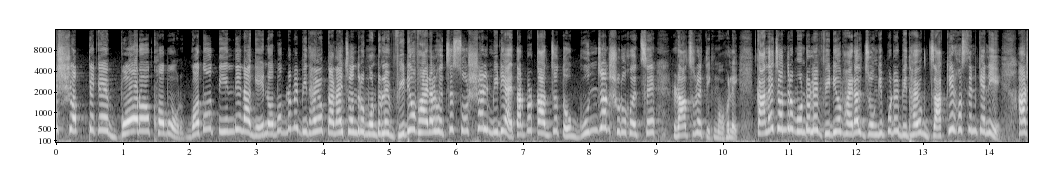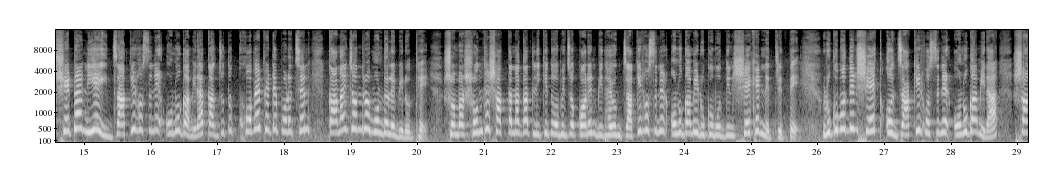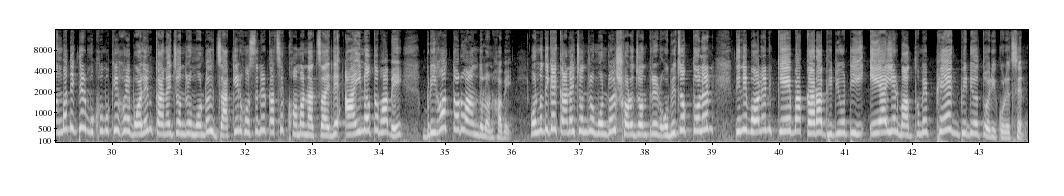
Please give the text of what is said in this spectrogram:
দিনের সব থেকে বড় খবর। গত তিন দিন আগে নবগ্রামে বিধায়ক কানাইচন্দ্র মণ্ডলের ভিডিও ভাইরাল হয়েছে সোশ্যাল মিডিয়ায়। তারপর কার্যত গুঞ্জন শুরু হয়েছে রাজনৈতিক মহলে। কানাইচন্দ্র মণ্ডলের ভিডিও ভাইরাল জঙ্গিপুরের বিধায়ক জাকির হোসেনকে নিয়ে। আর সেটা নিয়েই জাকির হোসেনের অনুগামীরা কার্যত ক্ষোভে ফেটে পড়েছেন কানাইচন্দ্র মণ্ডলের বিরুদ্ধে। সোমবার সন্ধে সাতটা নাগাদ লিখিত অভিযোগ করেন বিধায়ক জাকির হোসেনের অনুগামী রুকুমুদ্দিন শেখের নেতৃত্বে। রুকুমুদ্দিন শেখ ও জাকির হোসেনের অনুগামীরা সাংবাদিকদের মুখোমুখি হয়ে বলেন, কানাইচন্দ্র মণ্ডল জাকির হোসেনের কাছে ক্ষমা না চাইলে আইনতভাবে বৃহত্তর আন্দোলন হবে। অন্যদিকে কানাইচন্দ্র মণ্ডল ষড়যন্ত্রের অভিযোগ তোলেন। তিনি বলেন, কে বা কারা ভিডিওটি এআই এর মাধ্যমে ফেক ভিডিও তৈরি করেছেন।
